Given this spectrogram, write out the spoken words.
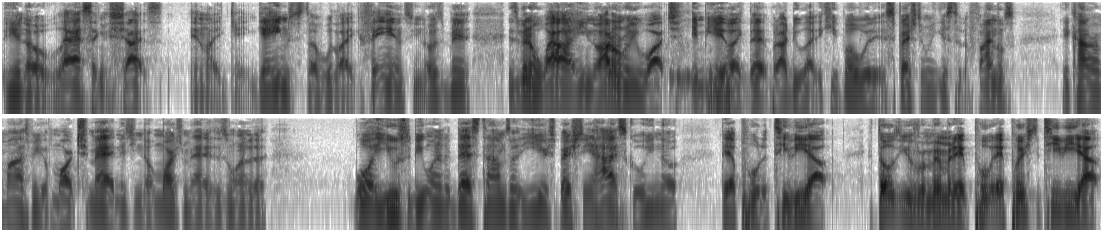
you know, last second shots in like games and stuff with like fans. You know, it's been it's been a while. And, you know, I don't really watch NBA mm-hmm. like that, but I do like to keep up with it, especially when it gets to the finals. It kind of reminds me of March Madness. You know, March Madness is one of the well, it used to be one of the best times of the year, especially in high school. You know, they'll pull the TV out. If those of you remember, they pull they push the TV out,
